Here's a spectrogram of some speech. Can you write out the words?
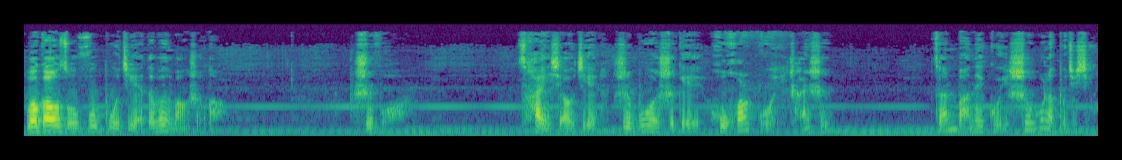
我高祖父不解地问王守道：“师傅，蔡小姐只不过是给护花鬼缠身，咱把那鬼收了不就行了？”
